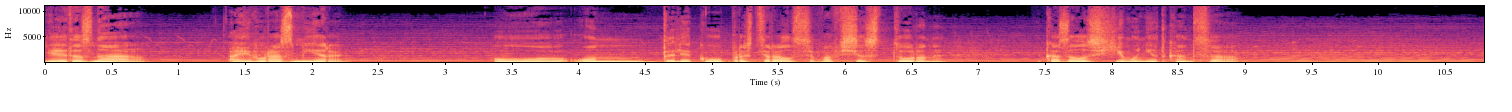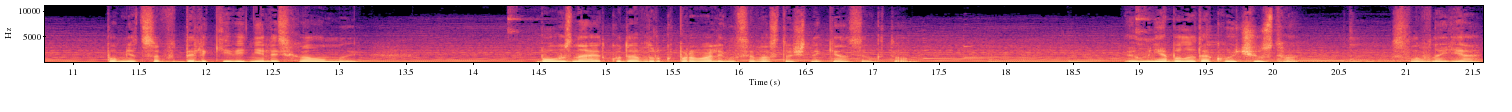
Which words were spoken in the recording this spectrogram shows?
Я это знаю. А его размеры? О, он далеко простирался во все стороны. Казалось, ему нет конца. Помнится, вдалеке виднелись холмы. Бог знает, куда вдруг провалился восточный Кенсингтон. И у меня было такое чувство, словно я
